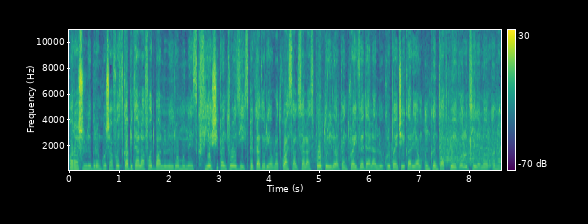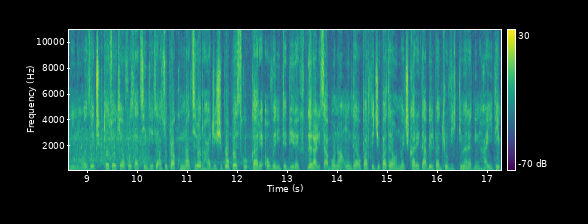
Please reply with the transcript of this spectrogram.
Orașul lui Brâncuș a fost capitala fotbalului românesc, fie și pentru o zi. Spectatorii au luat cu asalt sala sporturilor pentru a-i vedea la lucru pe cei care i-au încântat cu evoluțiile lor în anii 90. Toți ochii au fost ațintiți asupra cumnaților Hagi și Popescu, care au venit direct de la Lisabona, unde au participat la un meci caritabil pentru victimele din Haiti.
